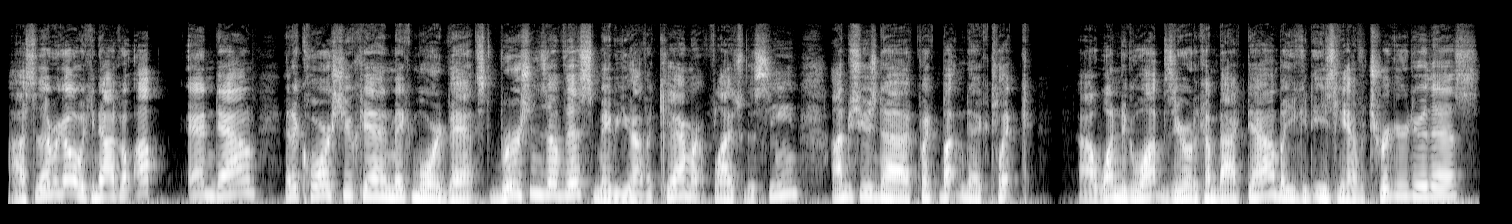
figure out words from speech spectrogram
Uh, so there we go. We can now go up and down. And of course, you can make more advanced versions of this. Maybe you have a camera, it flies through the scene. I'm just using a quick button to click uh, one to go up, zero to come back down, but you could easily have a trigger do this.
